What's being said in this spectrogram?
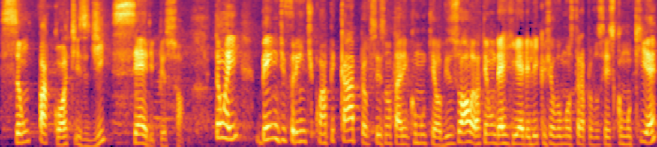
são pacotes de série, pessoal. Então aí, bem de frente com a picape, para vocês notarem como que é o visual. Ela tem um DRL ali que eu já vou mostrar para vocês como que é.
